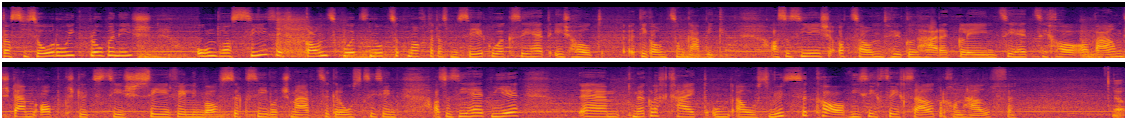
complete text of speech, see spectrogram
dass sie so ruhig geblieben ist. Und was sie sich ganz gut zu Nutzen gemacht hat, dass man sehr gut gesehen hat, ist halt die ganze Umgebung. Also sie ist an Sandhügel hergelehnt, sie hat sich an, Baumstämme abgestützt, sie war sehr viel im Wasser, gewesen, wo die Schmerzen groß waren. Also sie hat wie ähm, die Möglichkeit und auch das Wissen gehabt, wie sich sich selber helfen kann. Ja,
